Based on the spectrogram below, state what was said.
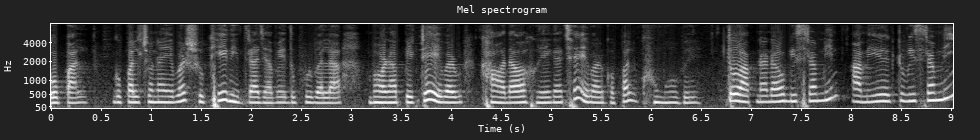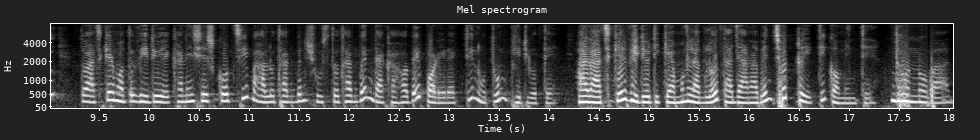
গোপাল। গোপাল সোনা এবার সুখে নিদ্রা যাবে দুপুরবেলা। ভরা পেটে এবার খাওয়া দাওয়া হয়ে গেছে, এবার গোপাল ঘুমোবে। তো আপনারাও বিশ্রাম নিন, আমিও একটু বিশ্রাম নিই। তো আজকের মতো ভিডিও এখানেই শেষ করছি। ভালো থাকবেন, সুস্থ থাকবেন। দেখা হবে পরের একটি নতুন ভিডিওতে। আর আজকের ভিডিওটি কেমন লাগল তা জানাবেন ছোট্ট একটি কমেন্টে। ধন্যবাদ।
